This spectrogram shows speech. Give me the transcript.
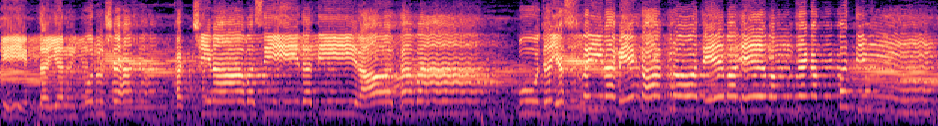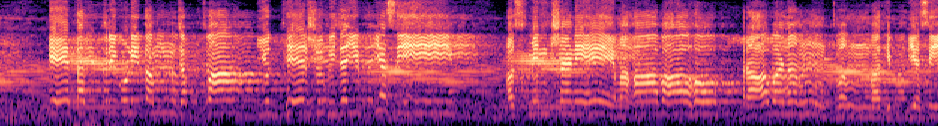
कीर्तयन् पुरुषः कच्चिनावसीदति राघव। पूजयस्वैनमेकाग्रो देवदेवं जगत्पतिम्। एतत्त्रिगुणितं जप्त्वा युद्धेषु विजयिप्यसि अस्मिन् क्षणे महाबाहो रावण वधिप्यसी वधिप्यसि।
